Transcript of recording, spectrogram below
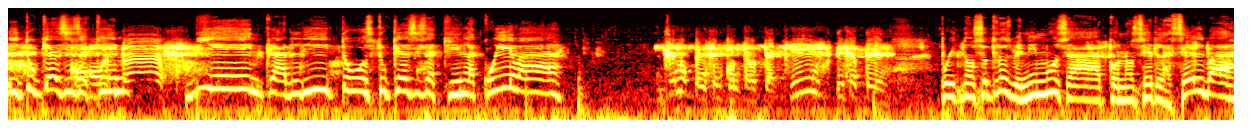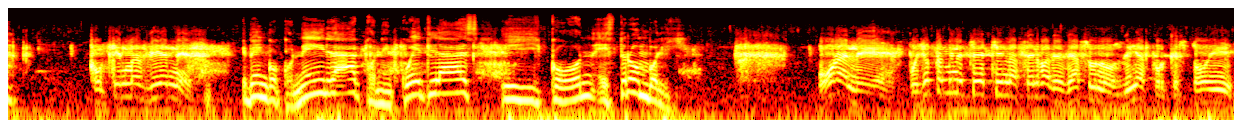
¿Y tú qué haces aquí en...? Estás? Bien, Carlitos. ¿Tú qué haces aquí en la cueva? Yo no pensé encontrarte aquí, fíjate. Pues nosotros venimos a conocer la selva. ¿Con quién más vienes? Vengo con Ela, con Encuetlas y con Stromboli. Órale, pues yo también estoy aquí en la selva desde hace unos días porque estoy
